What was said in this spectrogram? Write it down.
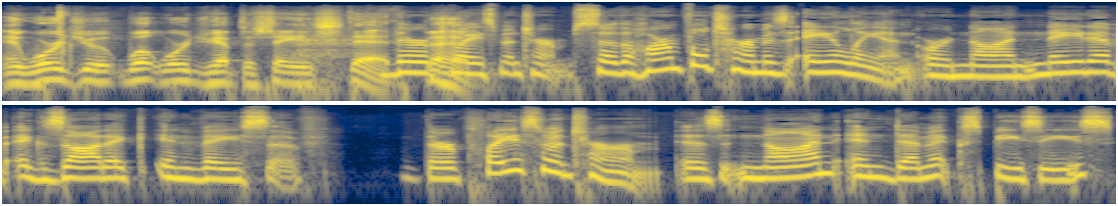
and word you what word you have to say instead. The replacement term. So the harmful term is alien or non native, exotic, invasive. The replacement term is non endemic species,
